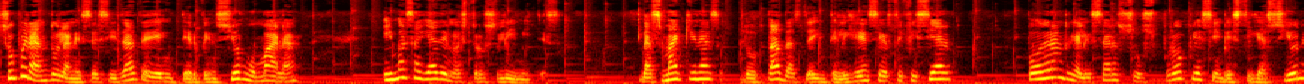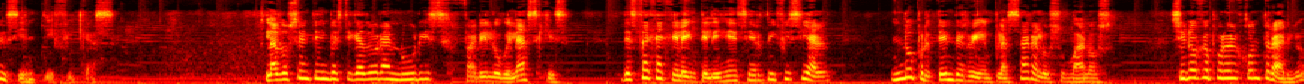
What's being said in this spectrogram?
superando la necesidad de intervención humana y más allá de nuestros límites. Las máquinas dotadas de inteligencia artificial podrán realizar sus propias investigaciones científicas. La docente investigadora Nuris Farelo Velázquez destaca que la inteligencia artificial no pretende reemplazar a los humanos, sino que por el contrario,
